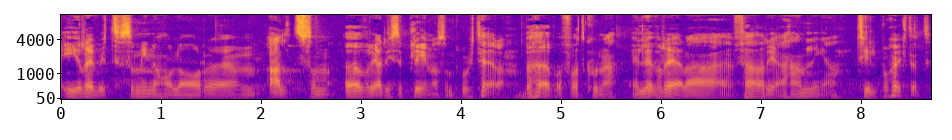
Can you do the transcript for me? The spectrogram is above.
i Revit som innehåller eh, allt som övriga discipliner som projekterar behöver för att kunna leverera färdiga handlingar till projektet.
